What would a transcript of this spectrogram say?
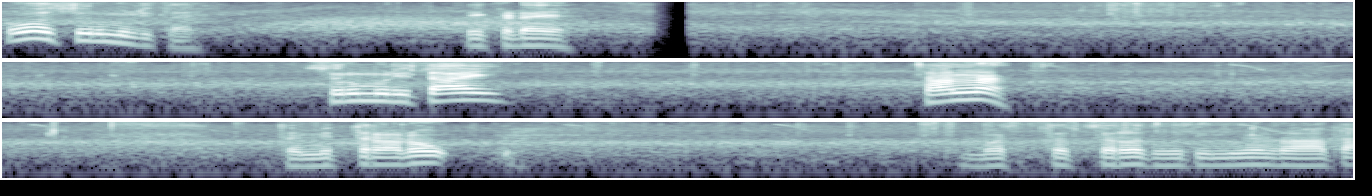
हो सुरमुली ताय इकडे सुरमुली ताय चाल ना. तर मित्रांनो मस्त चरत होती मिळून राहता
